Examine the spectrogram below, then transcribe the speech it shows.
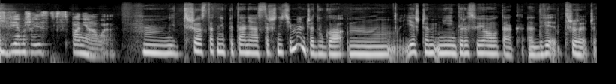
I wiem, że jest wspaniałe. Hmm, trzy ostatnie pytania, strasznie cię męczę długo. Hmm, jeszcze mnie interesują tak, dwie, trzy rzeczy.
